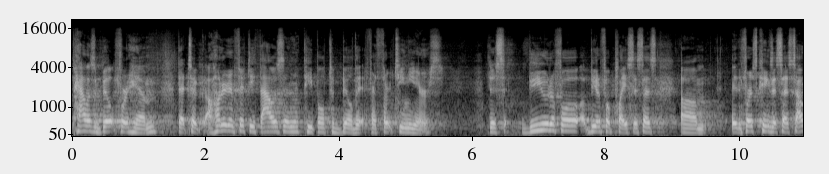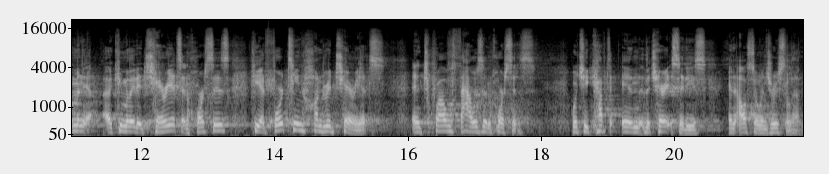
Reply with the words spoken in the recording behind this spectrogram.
palace built for him that took 150,000 people to build it for 13 years. This beautiful, beautiful place. It says um, in 1 Kings, it says Solomon accumulated chariots and horses. He had 1,400 chariots and 12,000 horses, which he kept in the chariot cities and also in Jerusalem.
